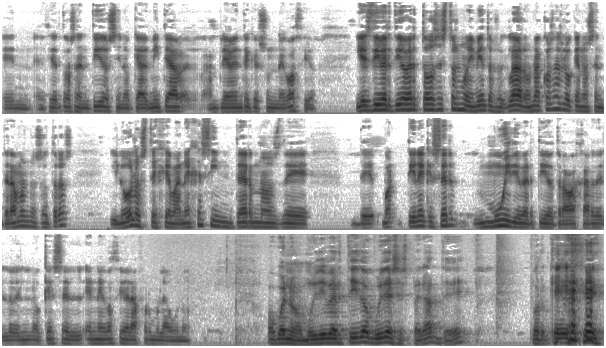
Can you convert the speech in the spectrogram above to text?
en, en cierto sentido, sino que admite ampliamente que es un negocio. Y es divertido ver todos estos movimientos, porque claro, una cosa es lo que nos enteramos nosotros y luego los tejemanejes internos de, bueno, tiene que ser muy divertido trabajar en lo que es el, negocio de la Fórmula 1. O bueno, muy divertido, muy desesperante, ¿eh? Porque,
